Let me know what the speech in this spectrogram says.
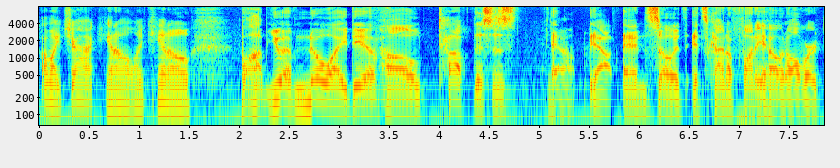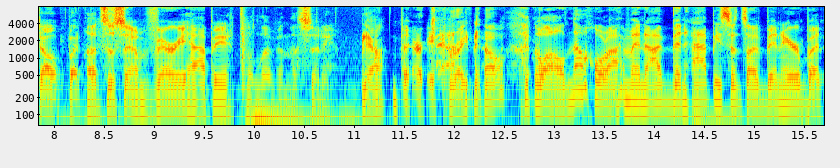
I'm like Jack, you know, like you know, Bob, you have no idea of how tough this is. Yeah. yeah, and so it's it's kind of funny how it all worked out, but Let's just say I'm very happy to live in the city. Yeah, Very happy. right now. Well, no, I mean I've been happy since I've been here, but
